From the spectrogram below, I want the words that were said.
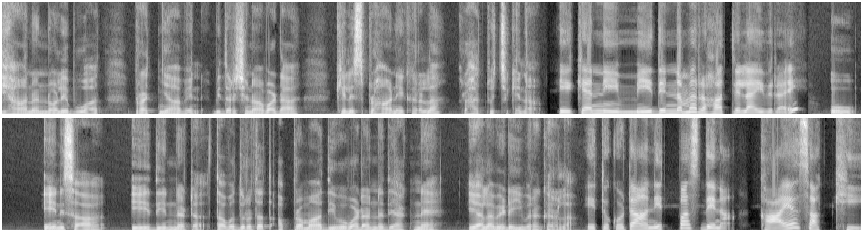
ධාන නොලැබුවත් ප්‍රඥාවෙන් විදර්ශනා වඩා කෙලෙස් ප්‍රහාණය කරලා රහත් වෙච්ච කෙනා. ඒ කියන්නේ මේ දෙන්නම රහත් වෙලා ඉවරයි. ඔව්. ඒ නිසා ඒ දින්නට තවදුරටත් අප්‍රමාදීව වඩන්න දෙයක් නැහැ. එයාලා වැඩ ඉවර කරලා. එතකොට අනිත් පස් දෙනා කාය සක්ඛී.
